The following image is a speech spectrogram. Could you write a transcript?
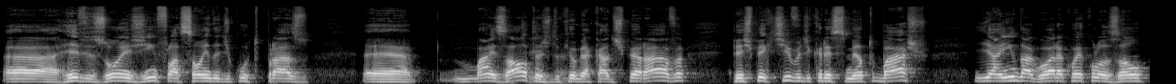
Uh, revisões de inflação ainda de curto prazo é, mais altas do que o mercado esperava, perspectiva de crescimento baixo e ainda agora com a eclosão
